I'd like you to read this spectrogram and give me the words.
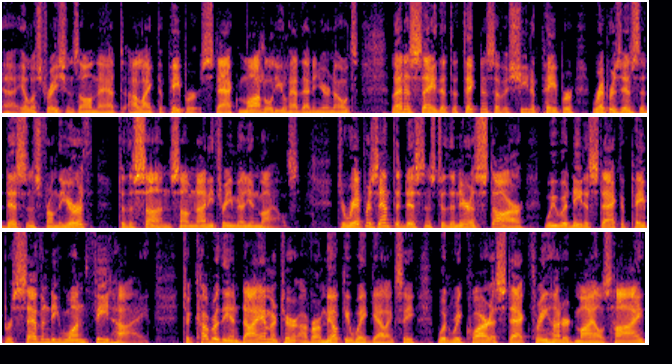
uh, illustrations on that. I like the paper stack model. You'll have that in your notes. Let us say that the thickness of a sheet of paper represents the distance from the Earth to the Sun, some 93 million miles. To represent the distance to the nearest star, we would need a stack of paper 71 feet high. To cover the diameter of our Milky Way galaxy would require a stack 300 miles high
